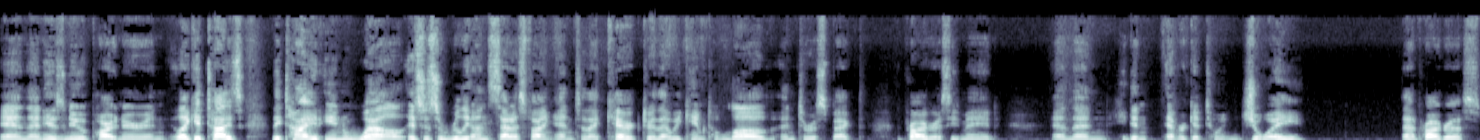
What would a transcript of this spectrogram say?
and then his new partner and like it ties they tie it in well. It's just a really unsatisfying end to that character that we came to love and to respect the progress he made and then he didn't ever get to enjoy that progress.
